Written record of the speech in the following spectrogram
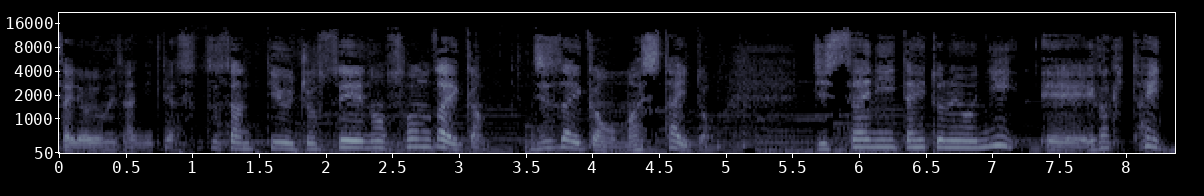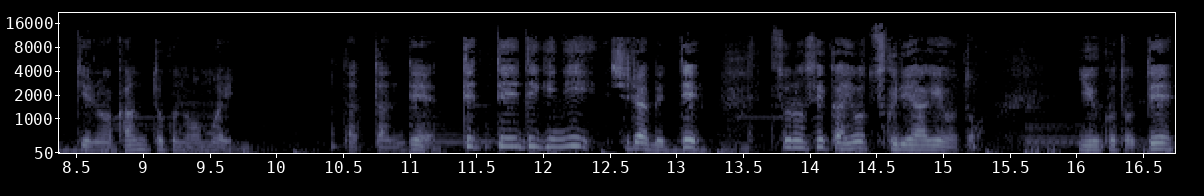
歳でお嫁さんに来たすずさんっていう女性の存在感実在感を増したいと実際にいた人のように、えー、描きたいっていうのが監督の思いだったんで徹底的に調べてその世界を作り上げようということで、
